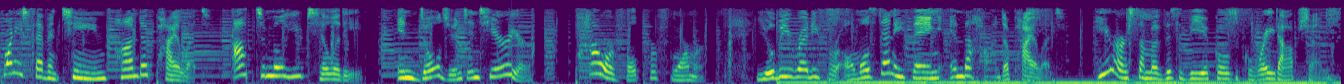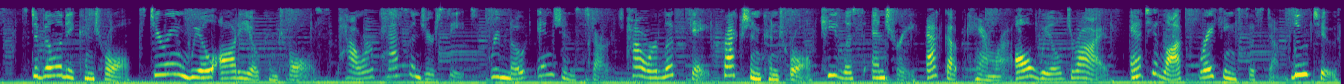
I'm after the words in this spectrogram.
2017 Honda Pilot. Optimal utility, indulgent interior, powerful performer. You'll be ready for almost anything in the Honda Pilot. Here are some of this vehicle's great options. Stability control, steering wheel audio controls, power passenger seat, remote engine start, power liftgate, traction control, keyless entry, backup camera, all-wheel drive, anti-lock braking system, Bluetooth,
